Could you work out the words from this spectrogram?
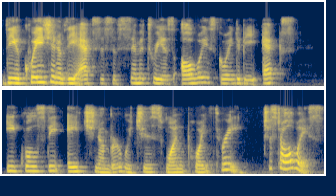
the equation of the axis of symmetry is always going to be x equals the h number, which is 1.3, just always,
